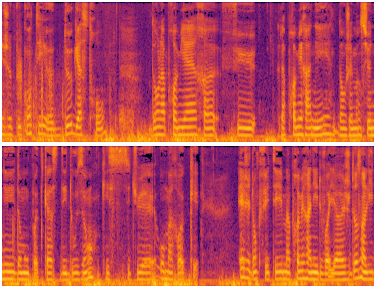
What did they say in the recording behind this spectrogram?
je peux compter euh, deux gastros. dont la première euh, fut la première année dont j'ai mentionné dans mon podcast des 12 ans qui se situait au Maroc. Et j'ai donc fêté ma première année de voyage dans un lit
